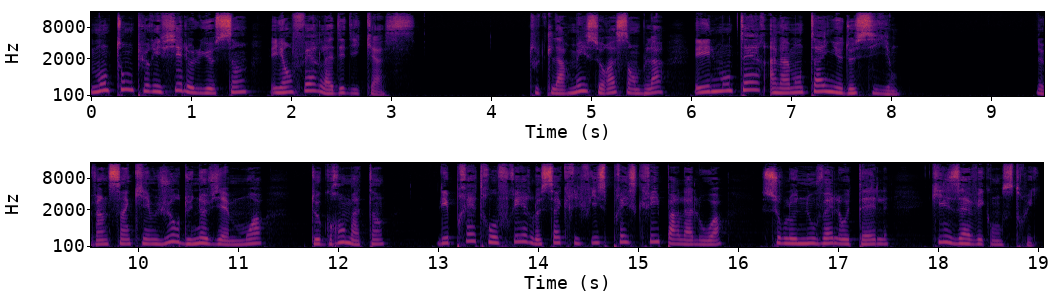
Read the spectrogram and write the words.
Montons purifier le lieu saint et en faire la dédicace. Toute l'armée se rassembla et ils montèrent à la montagne de Sion. Le vingt-cinquième jour du neuvième mois, de grand matin, les prêtres offrirent le sacrifice prescrit par la loi sur le nouvel autel qu'ils avaient construit.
